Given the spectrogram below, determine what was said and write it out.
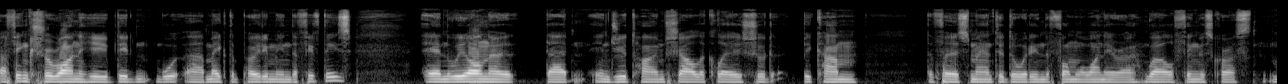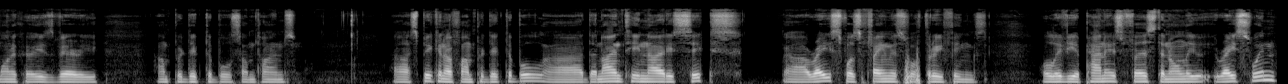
I think Chiron he did uh, make the podium in the 50s, and we all know that in due time Charles Leclerc should become the first man to do it in the Formula One era. Well, fingers crossed. Monaco is very unpredictable sometimes. Uh, speaking of unpredictable, uh, the 1996 uh, race was famous for three things Olivier Panis' first and only race win,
